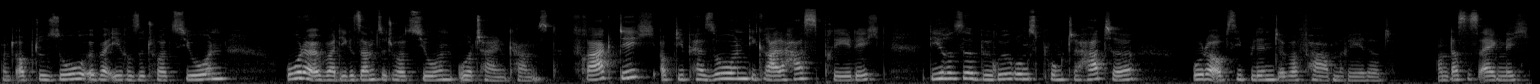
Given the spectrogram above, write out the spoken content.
und ob du so über ihre Situation oder über die Gesamtsituation urteilen kannst. Frag dich, ob die Person, die gerade Hass predigt, diese Berührungspunkte hatte oder ob sie blind über Farben redet. Und das ist eigentlich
